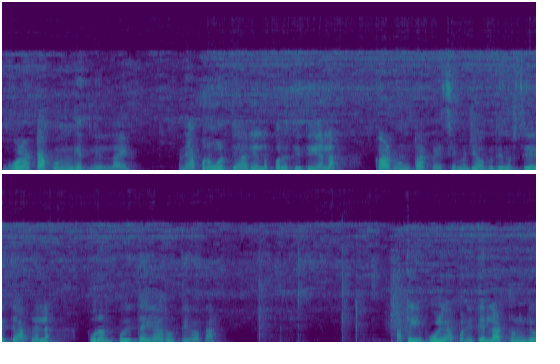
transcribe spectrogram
गोळा टाकून घेतलेला आहे. आणि आपण वरती आलेलं परत इथे याला काढून टाकायचे. म्हणजे अगदी नुसते इथे आपल्याला पुरणपोळी तयार होते बघा. आता ही पोळी आपण इथे लाटून घेऊ.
